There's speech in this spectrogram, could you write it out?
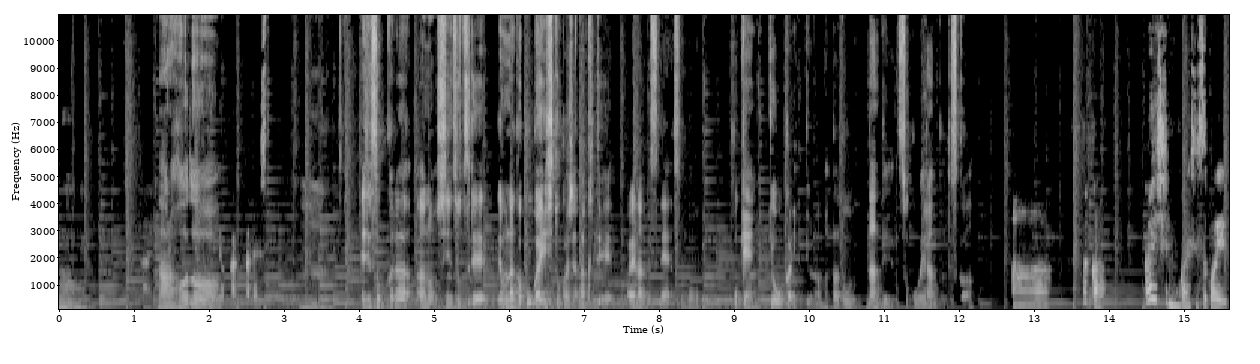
うん。はい、なるほど。良かったです。うん。え、じゃそこからあの新卒で、でもなんか子外資とかじゃなくて、あれなんですね、その保険業界っていうのはまたどう、なんでそこを選んだんですか？ああ、なんか、外資も外資すごい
